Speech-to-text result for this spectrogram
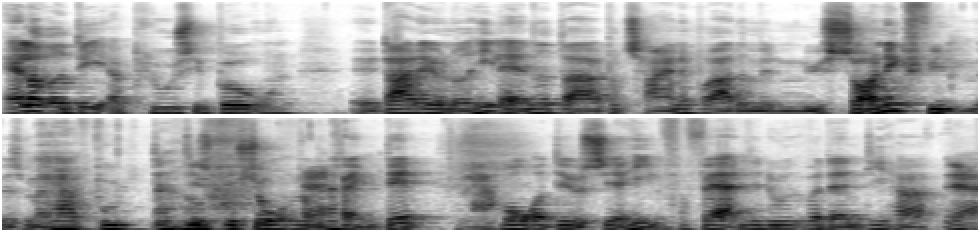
allerede det er plus i bogen. Øh, der er det jo noget helt andet, der er på tegnebrættet med den nye Sonic-film, hvis man Ja. har fulgt diskussionen Ja. omkring den, Ja. hvor det jo ser helt forfærdeligt ud, hvordan de har Ja.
